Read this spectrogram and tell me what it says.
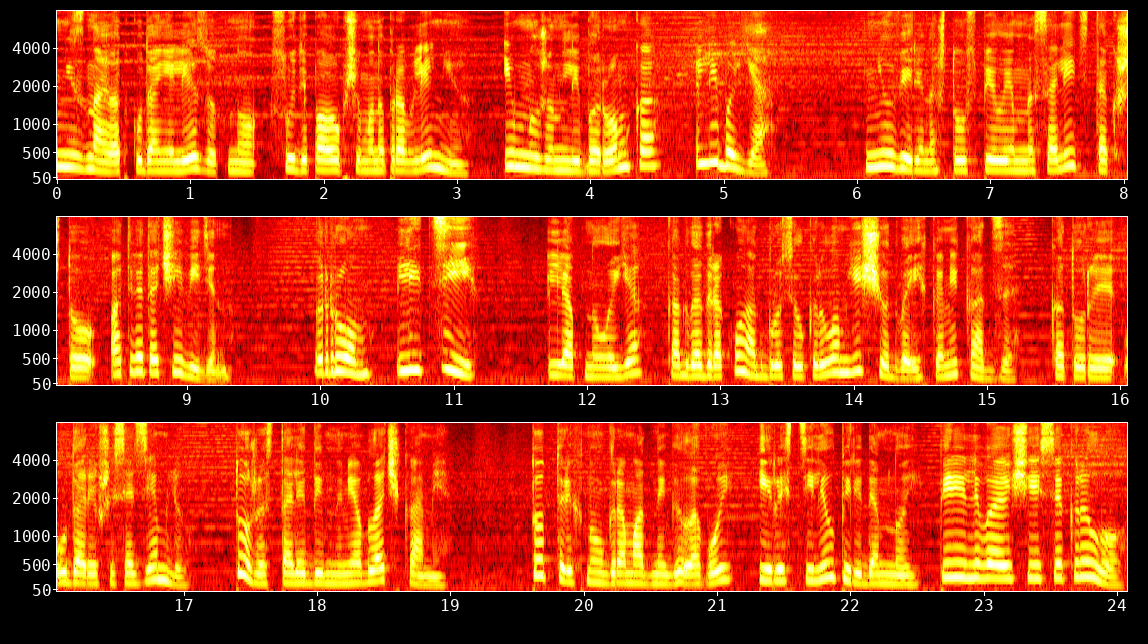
Не знаю, откуда они лезут, но, судя по общему направлению, им нужен либо Ромка, либо я. Не уверена, что успела им насолить, так что ответ очевиден. «Ром, лети!» – ляпнула я, когда дракон отбросил крылом еще двоих камикадзе, которые, ударившись о землю, тоже стали дымными облачками. Тот тряхнул громадной головой и расстелил передо мной переливающееся крыло,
